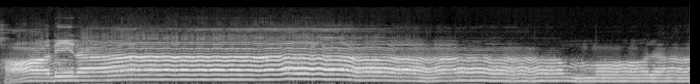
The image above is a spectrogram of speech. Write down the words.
হৰি ৰাম ৰাম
